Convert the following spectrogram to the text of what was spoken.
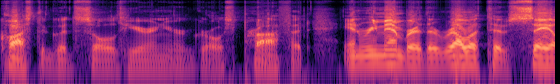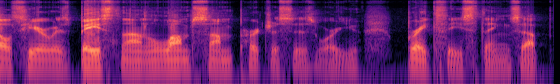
cost of goods sold here and your gross profit. And remember, the relative sales here was based on lump sum purchases where you break these things up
